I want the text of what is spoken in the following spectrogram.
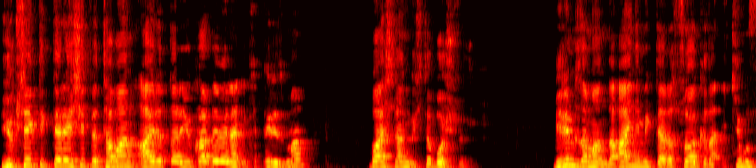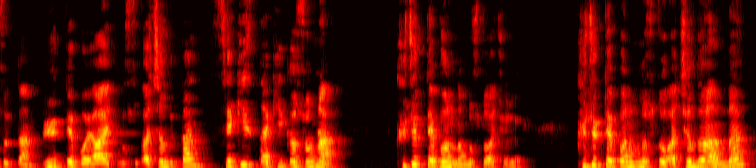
Yükseklikleri eşit ve taban ayrıtları yukarıda verilen iki prizma başlangıçta boştur. Birim zamanda aynı miktarda su akıtan iki musluktan büyük depoya ait musluk açıldıktan 8 dakika sonra küçük deponun da musluğu açılıyor. Küçük deponun musluğu açıldığı anda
